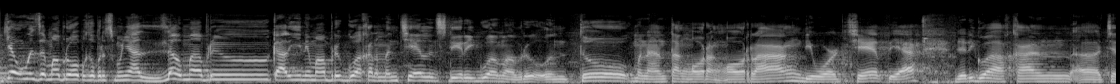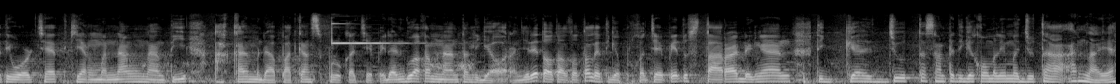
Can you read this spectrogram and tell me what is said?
Yo, what's up bro? Apa kabar semuanya? Halo ma bro. Kali ini ma bro gue akan men-challenge diri gue ma bro Untuk menantang orang-orang di World Chat ya. Jadi gue akan uh, chat di World Chat Yang menang nanti akan mendapatkan 10 KCP Dan gue akan menantang tiga orang. Jadi total-total ya 30 KCP itu setara dengan 3 juta sampai 3,5 jutaan lah ya.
